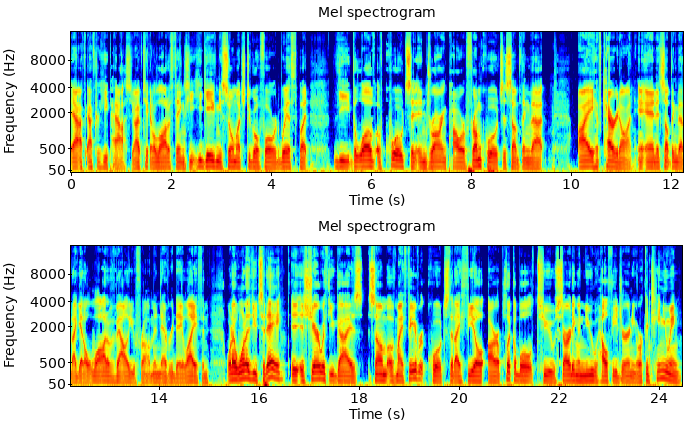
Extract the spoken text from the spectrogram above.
after he passed. You know, I've taken a lot of things. He, he gave me so much to go forward with, but the the love of quotes and, and drawing power from quotes is something that I have carried on, and it's something that I get a lot of value from in everyday life. And what I want to do today is share with you guys some of my favorite quotes that I feel are applicable to starting a new healthy journey or continuing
